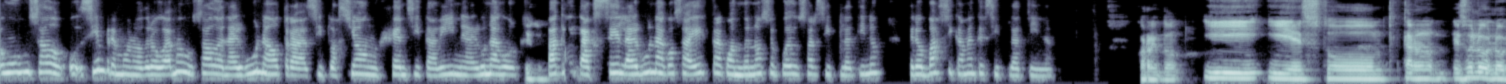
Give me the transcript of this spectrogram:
hemos usado siempre monodroga, hemos usado en alguna otra situación gemcitabina, alguna paclitaxel, alguna cosa extra cuando no se puede usar cisplatino, pero básicamente cisplatino. Correcto. Y, esto, claro, eso lo, lo,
